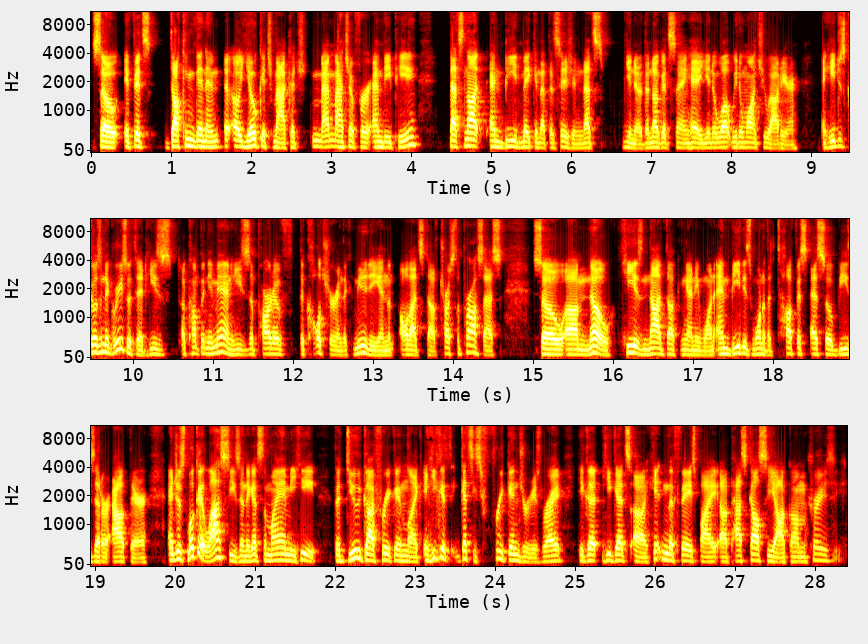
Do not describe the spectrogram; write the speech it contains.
So if it's ducking then a Jokic match, matchup for MVP, that's not Embiid making that decision. That's you know the Nuggets saying, "Hey, you know what? We don't want you out here." And he just goes and agrees with it. He's a company man. He's a part of the culture and the community and all that stuff. Trust the process. So um, no, he is not ducking anyone. Embiid is one of the toughest SOBs that are out there. And just look at last season against the Miami Heat. The dude got freaking like he gets, gets these freak injuries, right? He got he gets uh, hit in the face by uh, Pascal Siakam. Crazy.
